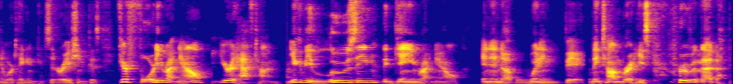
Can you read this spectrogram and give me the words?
and we're taking in consideration because if you're 40 right now, you're at halftime. You could be losing the game right now and end up winning big. I think Tom Brady's proven that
